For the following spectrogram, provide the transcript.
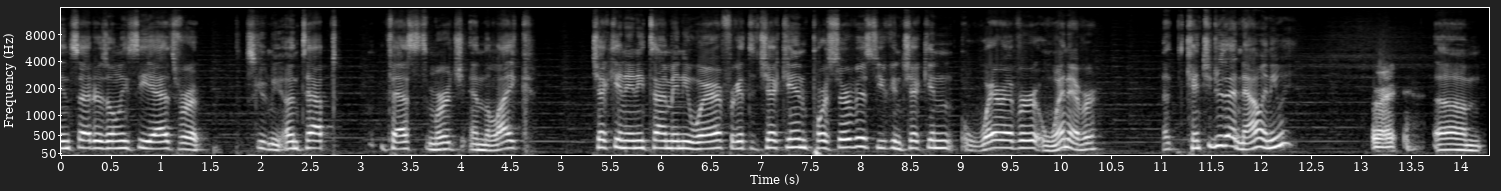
Insiders only see ads for excuse me Untappd fest merch and the like. Check in anytime anywhere. Forget to check in. Poor service. You can check in wherever whenever. Uh, can't you do that now anyway right. um,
